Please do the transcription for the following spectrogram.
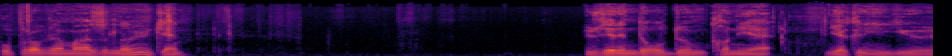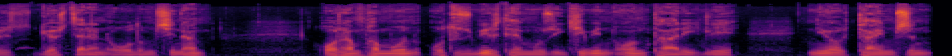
Bu programa hazırlanırken üzerinde olduğum konuya yakın ilgi gö- gösteren oğlum Sinan, Orhan Pamuk'un 31 Temmuz 2010 tarihli New York Times'ın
